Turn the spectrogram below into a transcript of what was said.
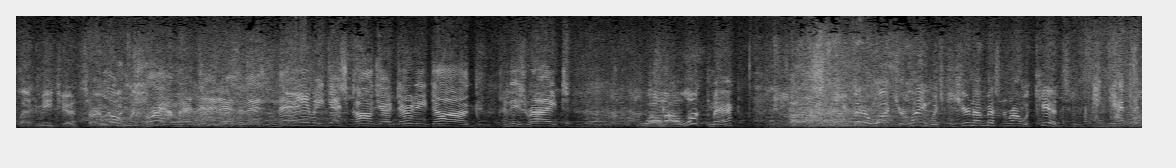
Glad to meet you. Sorry we Oh, couldn't... clamhead, that isn't his name. He just called you a dirty dog. And he's right. Well, now look, Mac. You better watch your language, because you're not messing around with kids. Hey, Captain,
